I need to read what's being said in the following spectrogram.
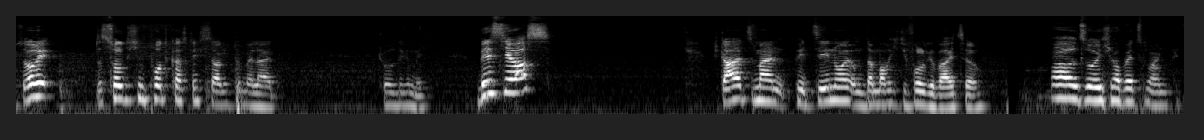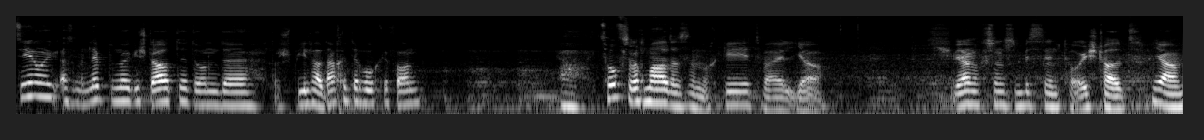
Sorry, das sollte ich im Podcast nicht sagen, tut mir leid. Entschuldige mich. Wisst ihr was? Ich starte jetzt meinen PC neu und dann mache ich die Folge weiter. Also, ich habe jetzt meinen PC neu, also meinen Laptop neu gestartet und äh, das Spiel halt auch wieder hochgefahren. Ja, jetzt hoffe ich noch mal, dass es noch geht, weil ja. ich wäre sonst ein bisschen enttäuscht halt. Ja.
